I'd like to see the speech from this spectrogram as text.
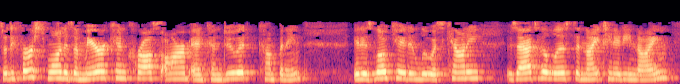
So the first one is American Cross Arm and Conduit Company. It is located in Lewis County. It was added to the list in 1989.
